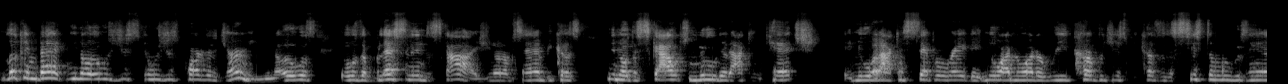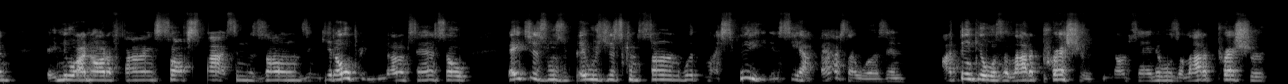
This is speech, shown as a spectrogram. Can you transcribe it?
looking back, you know, it was just it was just part of the journey. You know, it was it was a blessing in disguise. You know what I'm saying? Because you know the scouts knew that I can catch. They knew what I can separate. They knew I knew how to read coverages because of the system we was in. They knew I know how to find soft spots in the zones and get open. You know what I'm saying? So they just was they was just concerned with my speed and see how fast I was. And I think it was a lot of pressure. You know what I'm saying? There was a lot of pressure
